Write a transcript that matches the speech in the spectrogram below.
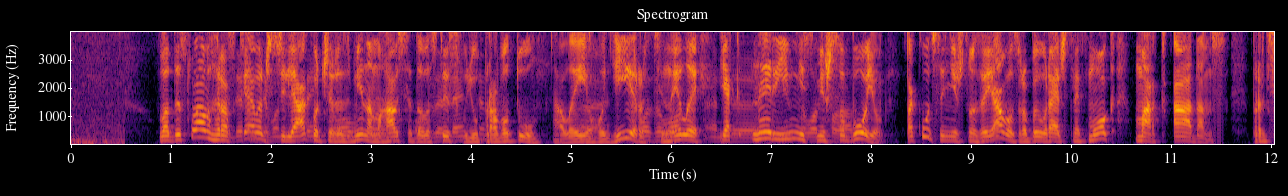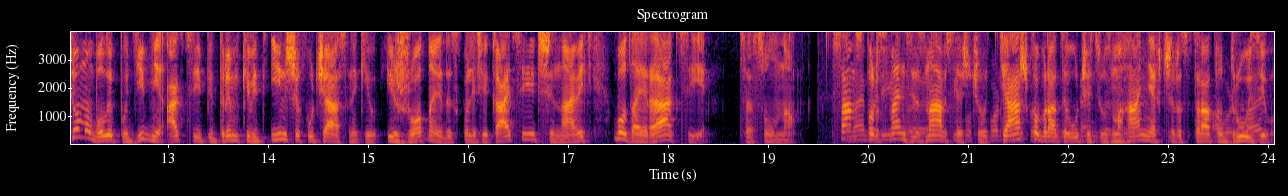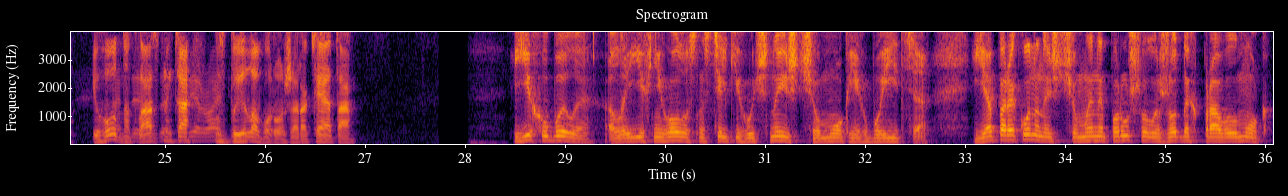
Владислав Гераскевич всіляко через ЗМІ намагався довести свою правоту, але його дії розцінили як нерівність між собою. Таку цинічну заяву зробив речник МОК Марк Адамс. При цьому були подібні акції підтримки від інших учасників і жодної дискваліфікації чи навіть бодай реакції. Це сумно. Сам спортсмен зізнався, що тяжко брати участь у змаганнях через втрату друзів. Його однокласника вбила ворожа ракета. Їх убили, але їхній голос настільки гучний, що МОК їх боїться. Я переконаний, що ми не порушували жодних правил МОК.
